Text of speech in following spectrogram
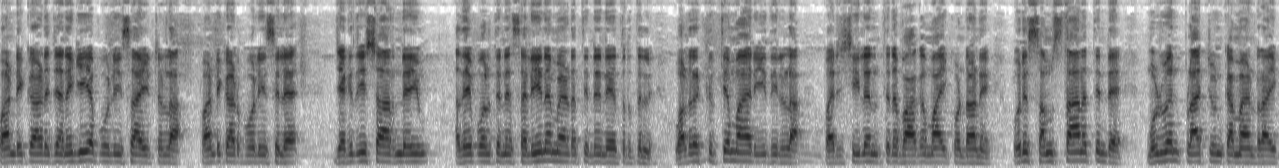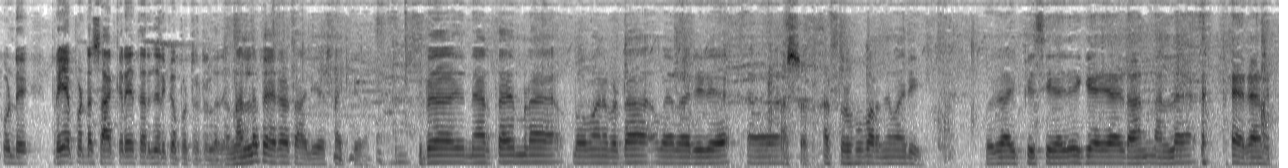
പാണ്ടിക്കാട് ജനകീയ പോലീസായിട്ടുള്ള പാണ്ടിക്കാട് പോലീസിലെ ജഗദീഷ് സാറിന്റെയും അതേപോലെ തന്നെ സലീന മേഡത്തിന്റെ നേതൃത്വത്തിൽ വളരെ കൃത്യമായ രീതിയിലുള്ള പരിശീലനത്തിന്റെ ഭാഗമായി കൊണ്ടാണ് ഒരു സംസ്ഥാനത്തിന്റെ മുഴുവൻ പ്ലാറ്റൂൺ കമാൻഡറായിക്കൊണ്ട് പ്രിയപ്പെട്ട ഷാക്കറെ തെരഞ്ഞെടുക്കപ്പെട്ടിട്ടുള്ളത്. നല്ല പേരാട്ടോ അലിയ ഷാക്കിർ ഇപ്പൊ നേരത്തെ നമ്മുടെ ബഹുമാനപ്പെട്ട വ്യാപാരിയുടെ അഷ്റഫ്. പറഞ്ഞ മാതിരി ഒരു ഐ പി സി കാരിയൊക്കെ ഇടാൻ നല്ല പേരാണ്.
